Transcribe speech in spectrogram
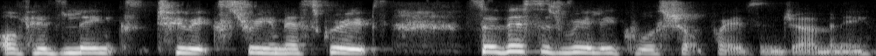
of his links to extreme extremist groups. So this has really caused shockwaves in Germany.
